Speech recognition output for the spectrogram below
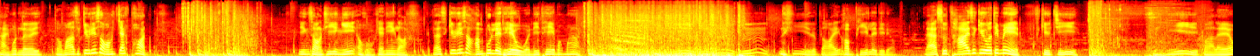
หายหมดเลย ต่อมาสกิลที่ 2 แจ็คพอตยิง 2 ทีอย่างนี้ โอ้โห แค่นี้เองเหรอ แล้วสกิลที่ 3บุลเลตเทลอันนี้เท่มากๆนี่เรียบร้อยคอมพีทเลยทีเดียว และสุดท้ายสกิลอัลติเมทสกิลจีนี่มาแล้ว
